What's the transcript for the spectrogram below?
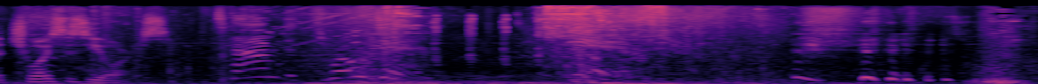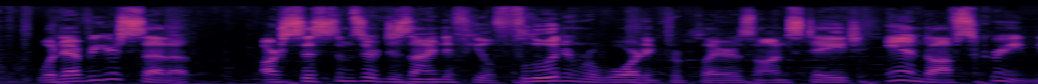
The choice is yours. Time to throw down. Yeah. Whatever your setup, our systems are designed to feel fluid and rewarding for players on stage and off screen.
